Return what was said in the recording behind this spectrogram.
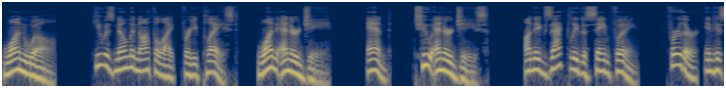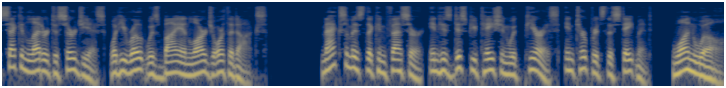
one will, he was no monothelite, for he placed one energy and two energies on exactly the same footing. Further, in his second letter to Sergius, what he wrote was by and large orthodox. Maximus the Confessor, in his disputation with Pyrrhus, interprets the statement, one will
